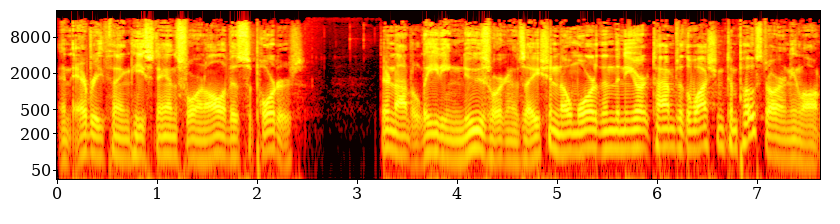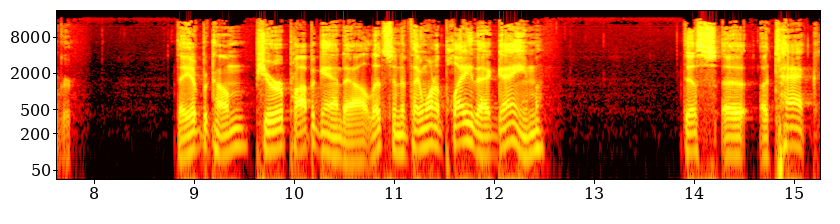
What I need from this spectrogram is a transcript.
and everything he stands for and all of his supporters. They're not a leading news organization, no more than the New York Times or the Washington Post are any longer. They have become pure propaganda outlets, and if they want to play that game, this uh, attack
